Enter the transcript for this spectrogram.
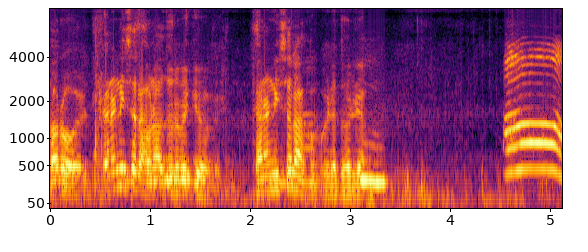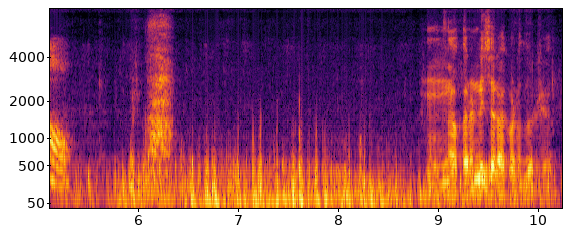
ধরে ফ্যানের নিচে রাখো না জুড়বে কীভাবে? ফ্যানের নিচে রাখো এটা ধরে রাখো। না ফ্যানের নিচে রাখো এটা ধরে রাখো।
